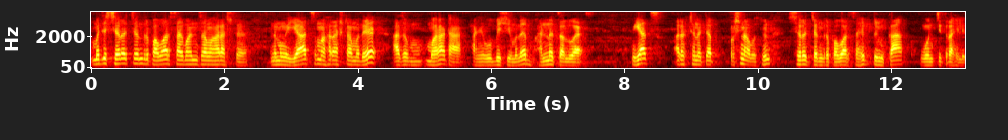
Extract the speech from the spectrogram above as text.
म्हणजे शरदचंद्र पवार साहेबांचा महाराष्ट्र आणि मग याच महाराष्ट्रामध्ये आज मराठा आणि ओबीसीमध्ये भांडणं चालू आहे. याच आरक्षणाच्या प्रश्नापासून शरदचंद्र पवार साहेब तुम्ही का वंचित राहिले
